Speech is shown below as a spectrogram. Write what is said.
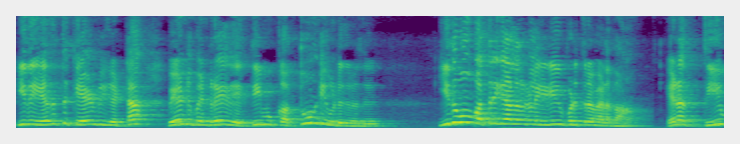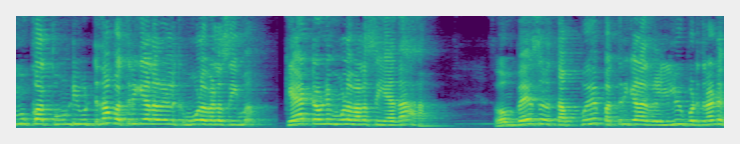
இதை எதிர்த்து கேள்வி கேட்டால் வேண்டுமென்றே இதை திமுக தூண்டி விடுகிறது. இதுவும் பத்திரிகையாளர்களை இழிவுபடுத்துகிற வேலை தான் ஏன்னா திமுக தூண்டி விட்டு தான் பத்திரிகையாளர்களுக்கு மூளை வேலை செய்யுமா? கேட்டவுடனே மூளை வேலை செய்யாதா? அவன் பேசுகிற தப்பு பத்திரிகையாளர்கள் இழிவுபடுத்துறான்னு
